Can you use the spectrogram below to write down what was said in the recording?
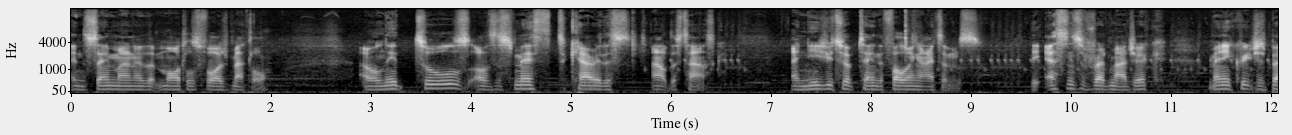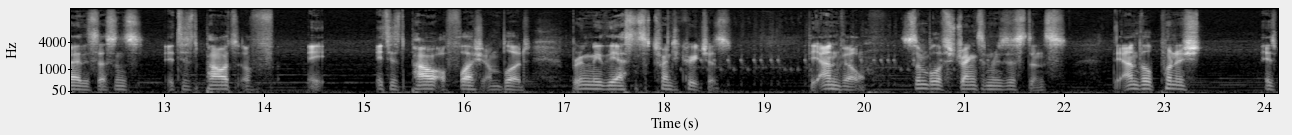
in the same manner that mortals forge metal. I will need tools of the smith to carry this out this task. I need you to obtain the following items. The essence of red magic. Many creatures bear this essence. It is the power of it, it is the power of flesh and blood. Bring me the essence of twenty creatures. The anvil, symbol of strength and resistance. The anvil punished is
